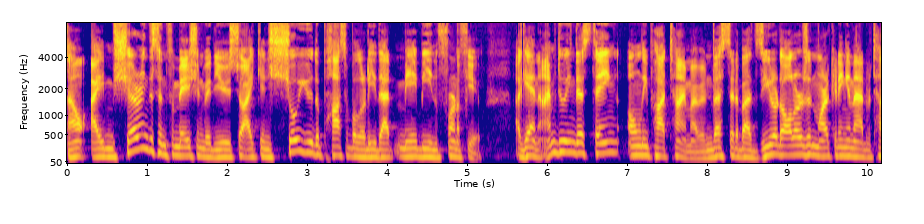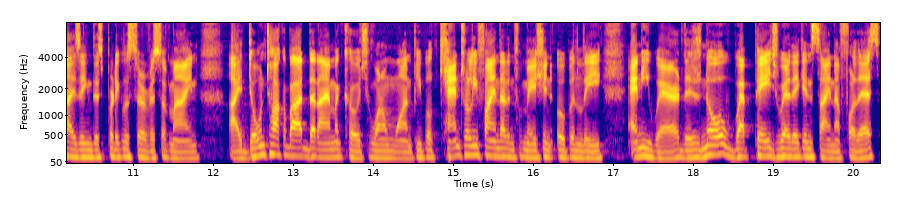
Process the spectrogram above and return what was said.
Now, I'm sharing this information with you so I can show you the possibility that may be in front of you. Again, I'm doing this thing only part time. I've invested about zero dollars in marketing and advertising this particular service of mine. I don't talk about that I'm a coach one on one. People can't really find that information openly anywhere. There's no web page where they can sign up for this.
